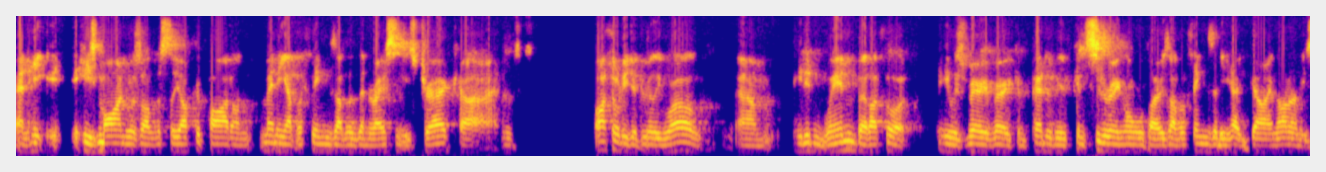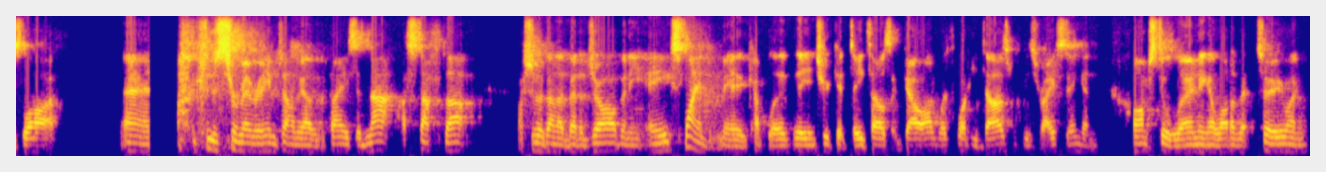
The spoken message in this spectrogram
and he, his mind was obviously occupied on many other things other than racing his drag car. And I thought he did really well. Um, he didn't win, but I thought he was very, very competitive considering all those other things that he had going on in his life. And I can just remember him telling me over the phone, he said, nah, I stuffed up. I should have done a better job. And he, he explained to me a couple of the intricate details that go on with what he does with his racing. And I'm still learning a lot of it too. And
